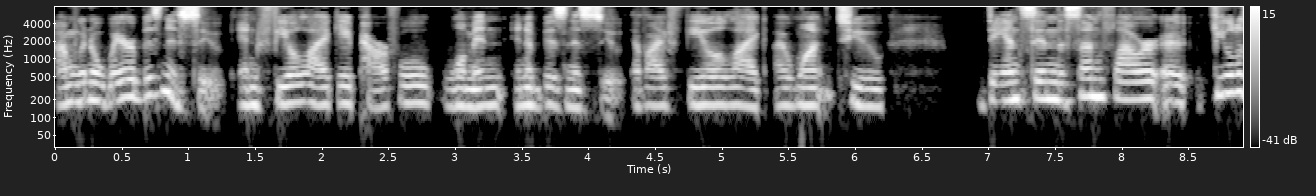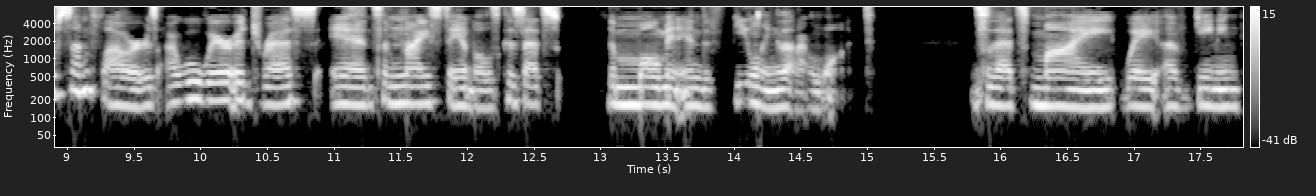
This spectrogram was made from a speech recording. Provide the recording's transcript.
I'm going to wear a business suit and feel like a powerful woman in a business suit. If I feel like I want to dance in the sunflower uh, field of sunflowers, I will wear a dress and some nice sandals because that's the moment and the feeling that I want. And so that's my way of gaining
